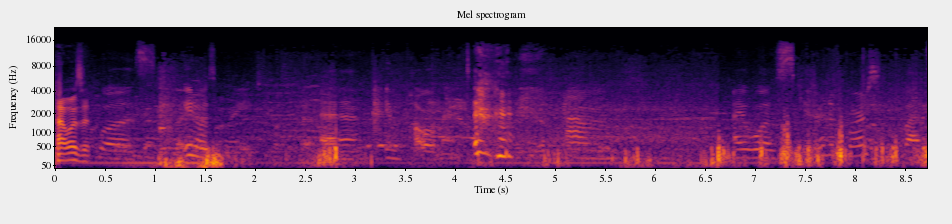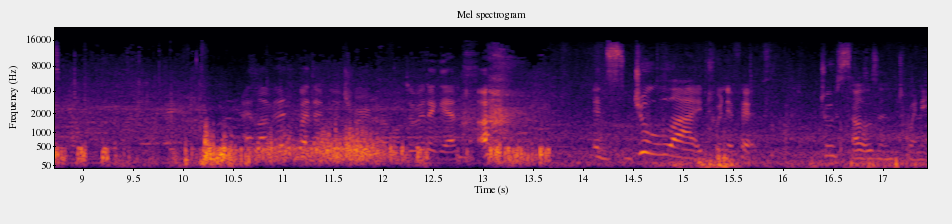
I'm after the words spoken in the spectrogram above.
How was it? was it was great uh, empowerment. Um, I was scared of course but I love it but I'm not sure if I will do it again. It's July 25th 2020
